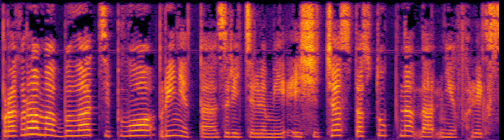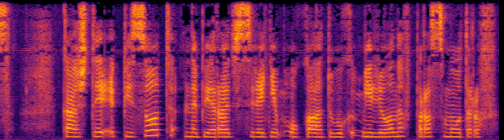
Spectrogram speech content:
Программа была тепло принята зрителями и сейчас доступна на Netflix. Каждый эпизод набирает в среднем около двух миллионов просмотров.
